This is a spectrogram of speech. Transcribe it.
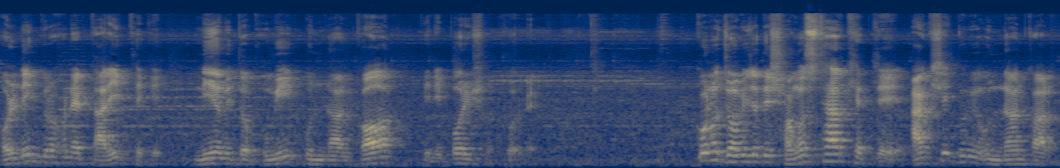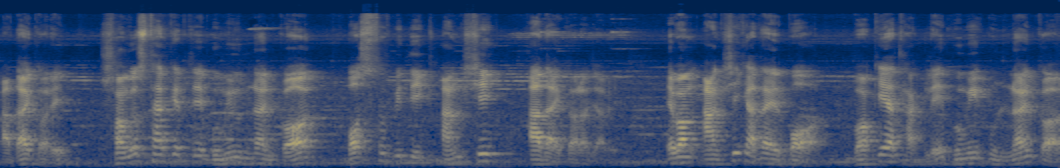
হোল্ডিং গ্রহণের তারিখ থেকে নিয়মিত ভূমি উন্নয়ন কর তিনি পরিশোধ করবেন। কোনো জমি যদি সংস্থার ক্ষেত্রে আংশিক ভূমি উন্নয়ন কর আদায় করে, সংস্থার ক্ষেত্রে ভূমি উন্নয়ন কর বছরভিত্তিক আংশিক আদায় করা যাবে এবং আংশিক আদায়ের পর বকেয়া থাকলে ভূমি উন্নয়ন কর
